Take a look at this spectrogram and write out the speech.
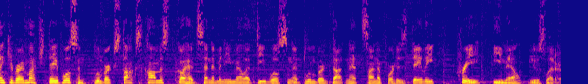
Thank you very much. Dave Wilson, Bloomberg Stocks columnist. Go ahead, send him an email at dwilson at bloomberg.net. Sign up for his daily free email newsletter.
